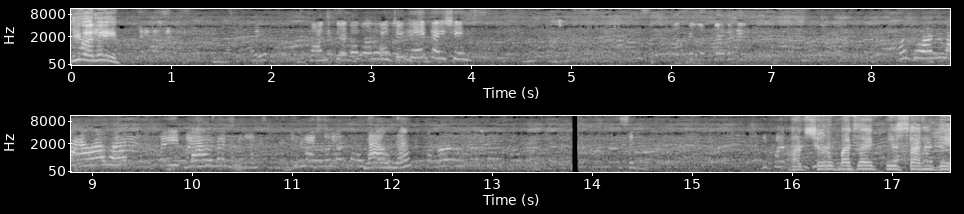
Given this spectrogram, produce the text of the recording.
ती वाली. पैसे लाव ना. आठशे रुपयाचा एक पीस सांगते.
